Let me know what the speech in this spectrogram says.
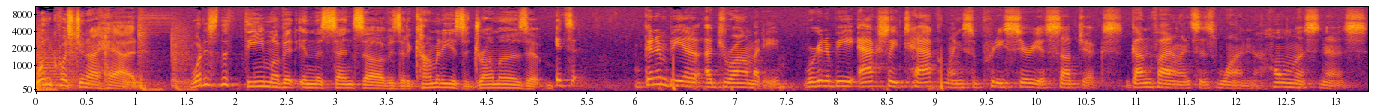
One question I had what is the theme of it in the sense of is it a comedy, is it drama, is it. It's going to be a, a dramedy. We're going to be actually tackling some pretty serious subjects. Gun violence is one, homelessness,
